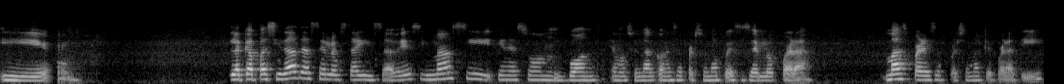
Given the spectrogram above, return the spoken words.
y la capacidad de hacerlo está ahí, ¿sabes? Y más si tienes un bond emocional con esa persona, puedes hacerlo para más para esa persona que para ti.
